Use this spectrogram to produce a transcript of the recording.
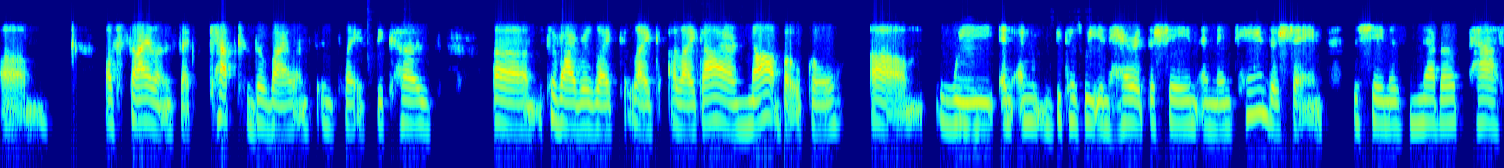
um, of silence that kept the violence in place because um, survivors like like like I are not vocal. Um, we mm. and and because we inherit the shame and maintain the shame, the shame is never passed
